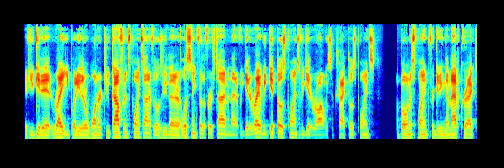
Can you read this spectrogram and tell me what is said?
If you get it right, you put either one or two confidence points on it for those of you that are listening for the first time. And then if we get it right, we get those points. If we get it wrong, we subtract those points. A bonus point for getting the map correct,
